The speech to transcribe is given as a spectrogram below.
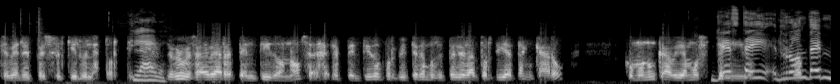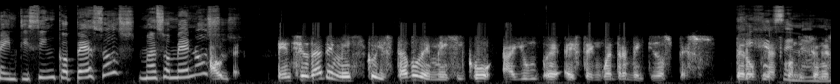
se ve el precio del kilo de la tortilla. Yo creo que se había arrepentido, ¿no? Se ha arrepentido porque hoy tenemos el precio de la tortilla tan caro como nunca habíamos tenido. ¿Y este ronda en 25 pesos, más o menos? En Ciudad de México y Estado de México hay un eh, este encuentra en 22 pesos, pero las condiciones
